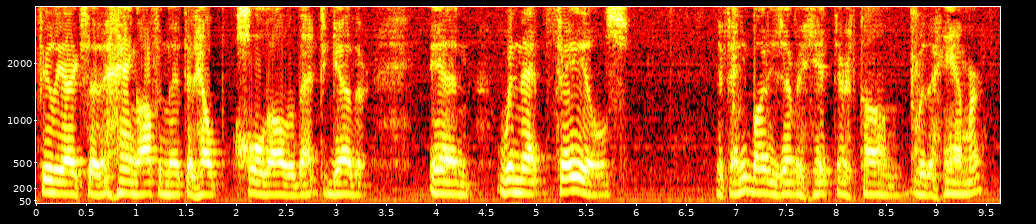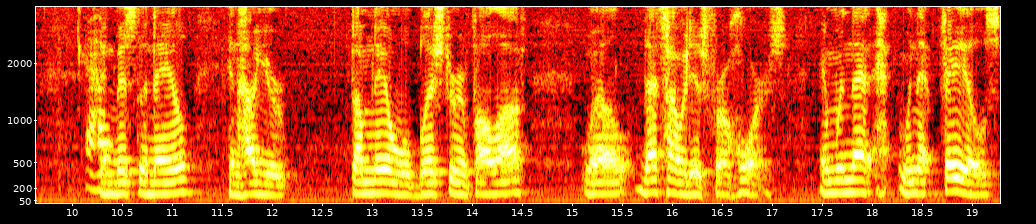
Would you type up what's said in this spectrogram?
phylliacs that hang off in that that help hold all of that together. And when that fails if anybody's ever hit their thumb with a hammer Ow. and missed the nail and how your thumbnail will blister and fall off well that's how it is for a horse. And when that when that fails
